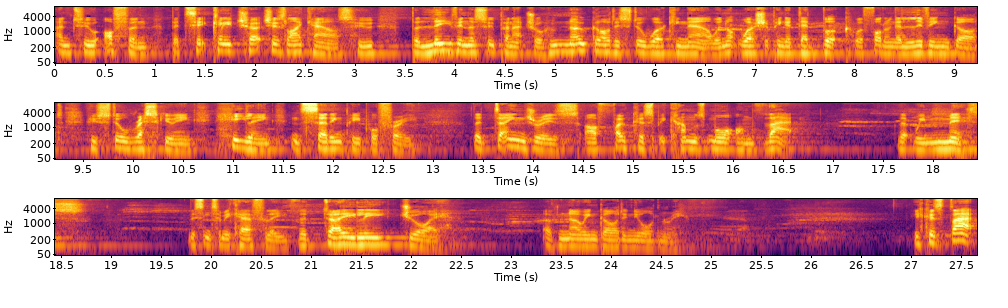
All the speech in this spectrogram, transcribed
And too often, particularly churches like ours who believe in the supernatural, who know God is still working now, we're not worshipping a dead book, we're following a living God who's still rescuing, healing, and setting people free. The danger is our focus becomes more on that, that we miss, listen to me carefully, the daily joy of knowing God in the ordinary. Because that,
